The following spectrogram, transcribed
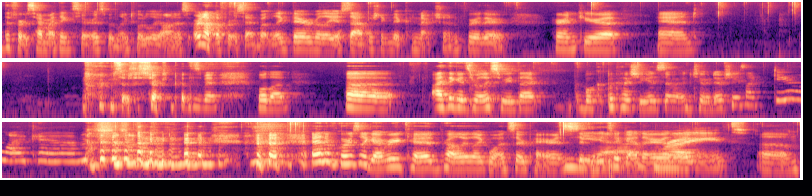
the first time I think Sarah's been like totally honest. Or not the first time, but like they're really establishing their connection for their her and Kira and I'm so distracted by this man. Hold on. Uh I think it's really sweet that because she is so intuitive, she's like, "Do you like him?" and of course, like every kid probably like wants their parents to Yeah, be together, like, Right. um,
